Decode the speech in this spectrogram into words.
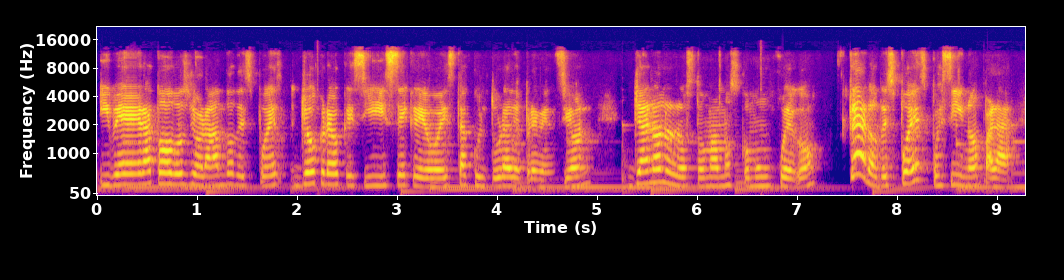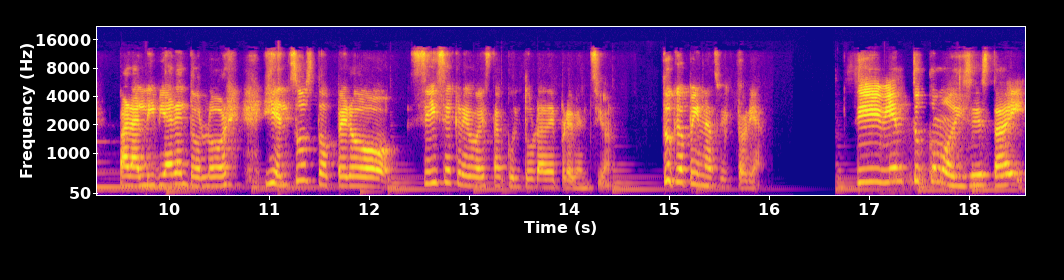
y ver a todos llorando después, yo creo que sí se creó esta cultura de prevención, ya no nos los tomamos como un juego, Claro, después, pues sí, ¿no? Para, para aliviar el dolor y el susto, pero sí se creó esta cultura de prevención. ¿Tú qué opinas, Victoria? Sí, bien, tú como dices, Tai,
